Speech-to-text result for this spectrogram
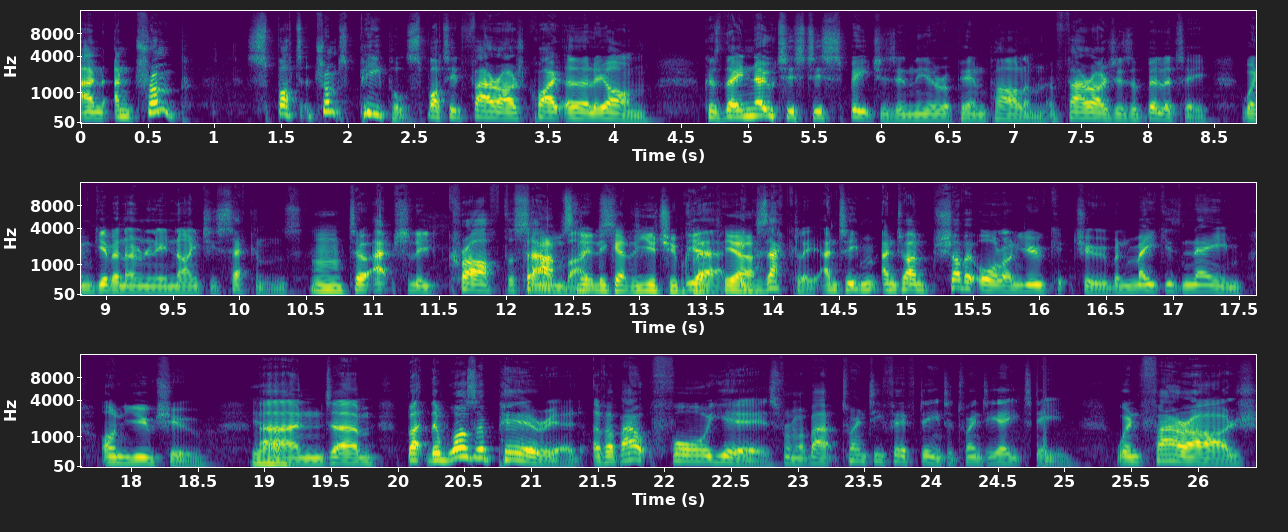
and and Trump spot Trump's people spotted Farage quite early on because they noticed his speeches in the European Parliament and Farage's ability, when given only 90 seconds, to actually craft the sound Absolutely bites. get the YouTube clip. Yeah, Yeah, exactly. And to and to shove it all on YouTube and make his name on YouTube. Yeah. And um, but there was a period of about four years, from about 2015 to 2018, when Farage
